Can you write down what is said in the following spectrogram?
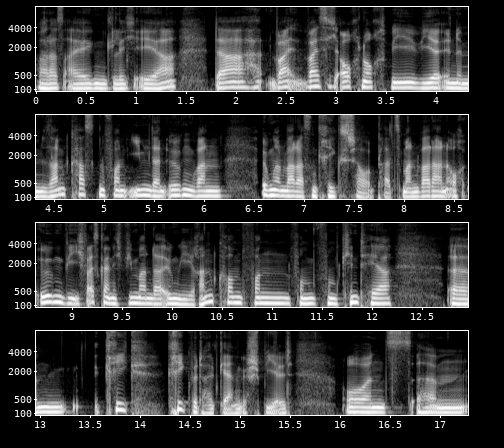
war das eigentlich eher. Da weiß ich auch noch, wie wir in einem Sandkasten von ihm dann irgendwann, irgendwann war das ein Kriegsschauplatz. Man war dann auch irgendwie, ich weiß gar nicht, wie man da irgendwie rankommt von, vom, vom Kind her. Ähm, Krieg, Krieg wird halt gern gespielt. Und ähm,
